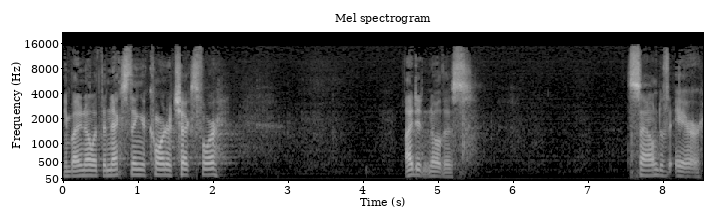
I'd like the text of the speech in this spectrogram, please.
Anybody know what the next thing a coroner checks for? I didn't know this. Sound of air.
